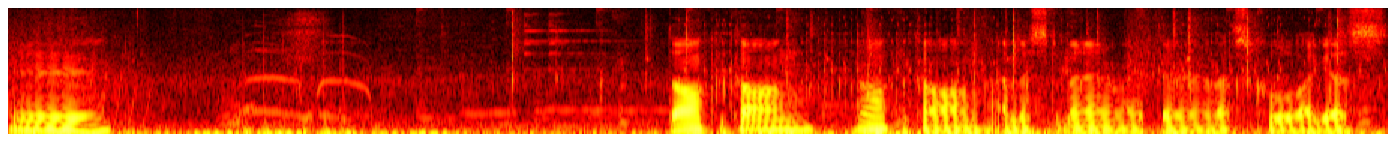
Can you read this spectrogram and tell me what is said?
Yay. Donkey Kong, Donkey Kong. I missed a banana right there. That's cool, I guess.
